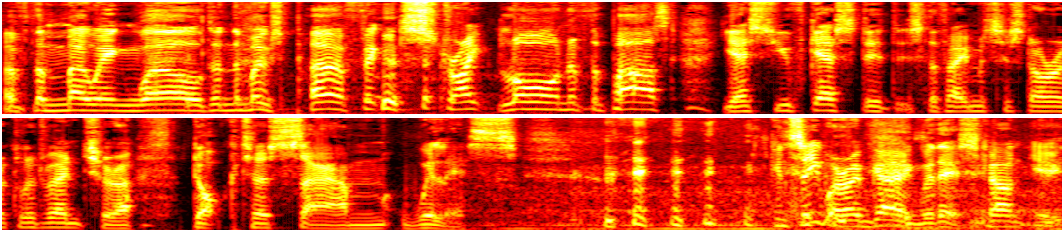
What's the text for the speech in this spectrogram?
of the mowing world and the most perfect striped lawn of the past. Yes, you've guessed it. It's the famous historical adventurer, Dr. Sam Willis. you can see where I'm going with this, can't you?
